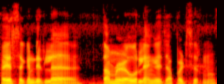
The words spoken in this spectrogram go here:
ஹையர் செகண்டரியில் தமிழை ஒரு லாங்குவேஜாக படிச்சிருக்கணும்.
